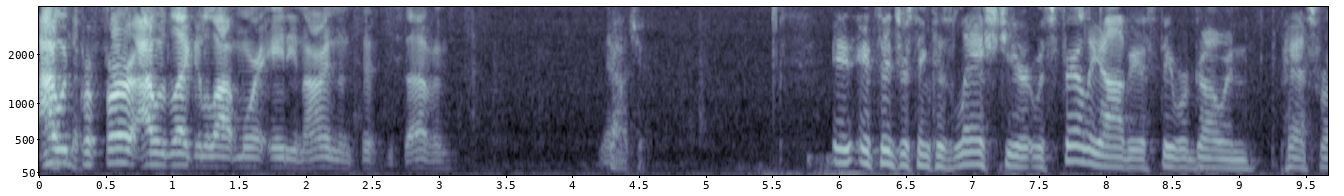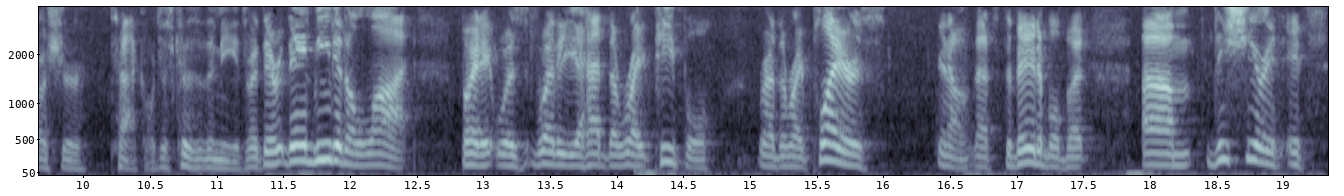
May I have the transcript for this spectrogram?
I would prefer. I would like it a lot more 89 than 57. Yeah. Gotcha. it, it's interesting because last year it was fairly obvious they were going pass rusher tackle just because of the needs, right? They, they needed a lot, but it was whether you had the right people or the right players, you know, that's debatable. But um, this year it, it's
